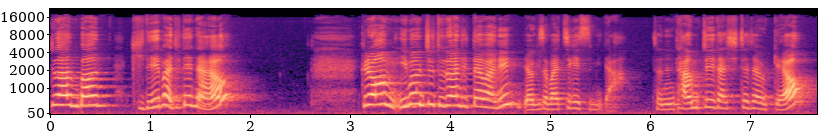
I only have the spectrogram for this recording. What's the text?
또 한 번 기대해 봐도 되나요? 그럼 이번 주 두도한 뒷담화는 여기서 마치겠습니다. 저는 다음 주에 다시 찾아올게요.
